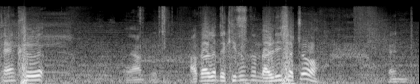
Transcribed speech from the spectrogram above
탱크. 네, 아까- 근데 기둥 날리셨죠? 엔-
